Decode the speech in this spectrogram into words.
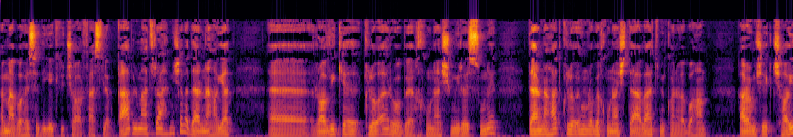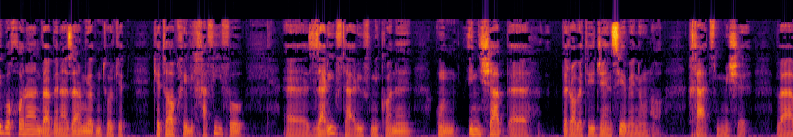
و مباحث دیگه که تو چهار فصل قبل مطرح میشه و در نهایت راوی که کلوه رو به خونش میرسونه در نهایت کلوه اون رو به خونش دعوت می‌کنه و با هم قرار میشه یک چایی بخورن و به نظر میاد اینطور که کتاب خیلی خفیف و ظریف تعریف می‌کنه اون این شب به رابطه جنسی بین اونها ختم میشه و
